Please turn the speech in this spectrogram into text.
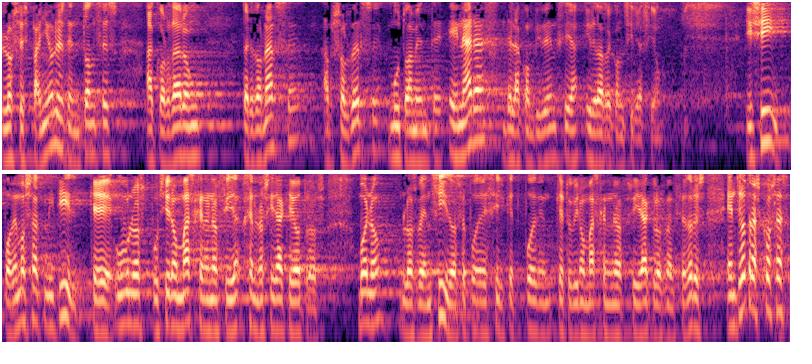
los españoles de entonces acordaron perdonarse, absolverse mutuamente en aras de la convivencia y de la reconciliación. Y sí, podemos admitir que unos pusieron más generosidad, que otros. Bueno, los vencidos se puede decir que, que tuvieron más generosidad que los vencedores. Entre otras cosas,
